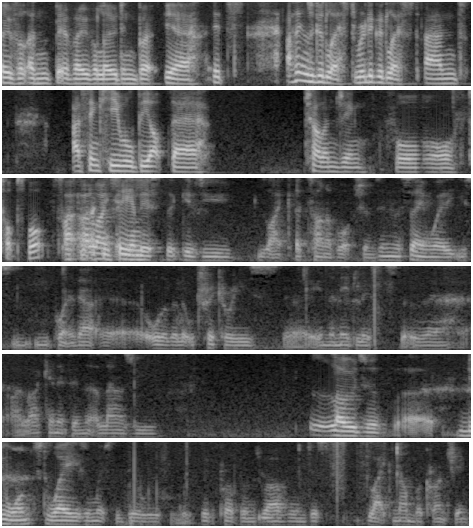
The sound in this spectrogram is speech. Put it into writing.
over and a bit of overloading. But yeah, it's. I think it's a good list, really good list, and I think he will be up there challenging for the top spots. I, I, I I like see any him. list that gives you like a ton of options in the same way that you see, you pointed out uh, all of the little trickeries uh, in the nid lists that are there. I like anything that allows you loads of uh, nuanced ways in which to deal with, with, with problems rather than just like number crunching.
